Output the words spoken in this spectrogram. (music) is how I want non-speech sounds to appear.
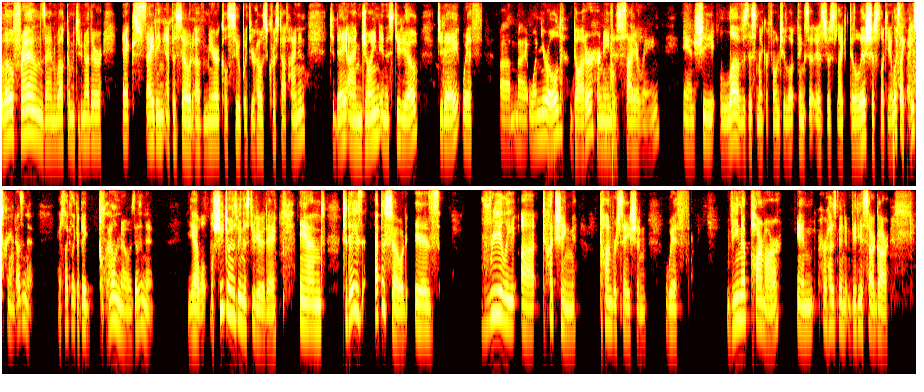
Hello, friends, and welcome to another exciting episode of Miracle Soup with your host, Christoph Heinen. Today, I'm joined in the studio today with um, my one year old daughter. Her name is Saya Rain, and she loves this microphone. She lo- thinks it is just like delicious looking. It looks like ice cream, doesn't it? It's like, like a big clown nose, doesn't it? Yeah, well, well, she joins me in the studio today, and today's episode is really uh, touching conversation with Veena Parmar and her husband Vidya Sagar,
